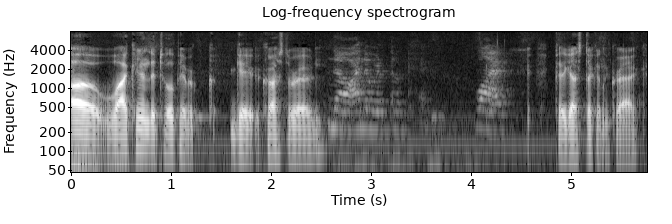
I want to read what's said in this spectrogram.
Oh, why couldn't the toilet paper c- get across the road? No, I know what. Okay, why? Because it got stuck in the crack.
